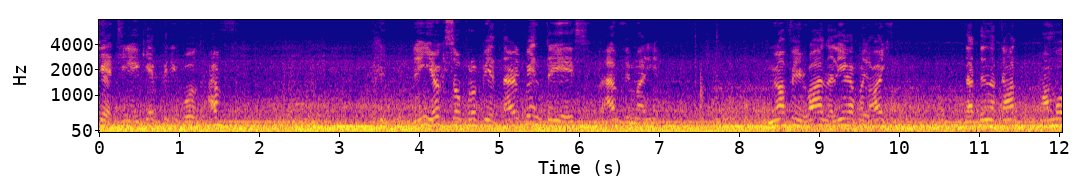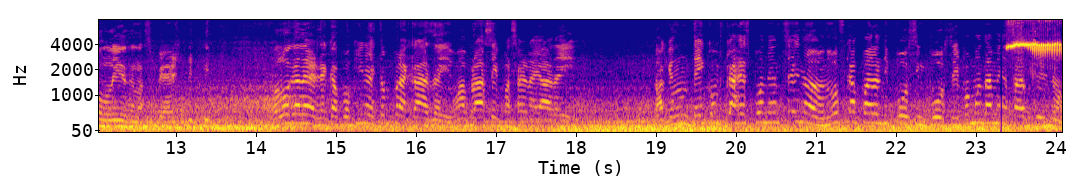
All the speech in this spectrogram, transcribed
quietinho aí que é perigoso. Nem eu que sou proprietário aguentei esse. Ave Maria. Comi uma feijoada ali, rapaz. Olha, tá dando até uma, uma moleza nas pernas. Falou galera, daqui a pouquinho nós estamos pra casa aí. Um abraço aí pra Sarnaiada aí. Só que não tem como ficar respondendo vocês não. Eu não vou ficar parando de posto em posto aí pra mandar mensagem pra vocês não.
